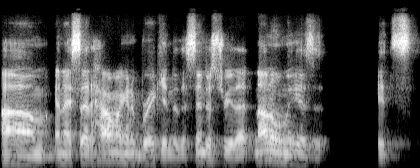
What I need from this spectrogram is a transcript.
Um, and I said, how am I going to break into this industry that not only is it, it's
